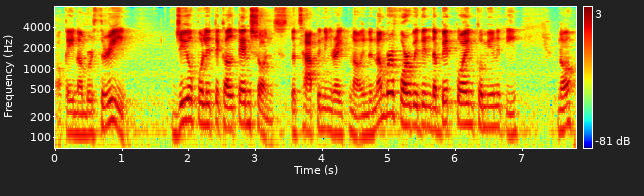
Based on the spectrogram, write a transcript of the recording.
Okay, number three, geopolitical tensions that's happening right now. In the number four, within the Bitcoin community, no,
